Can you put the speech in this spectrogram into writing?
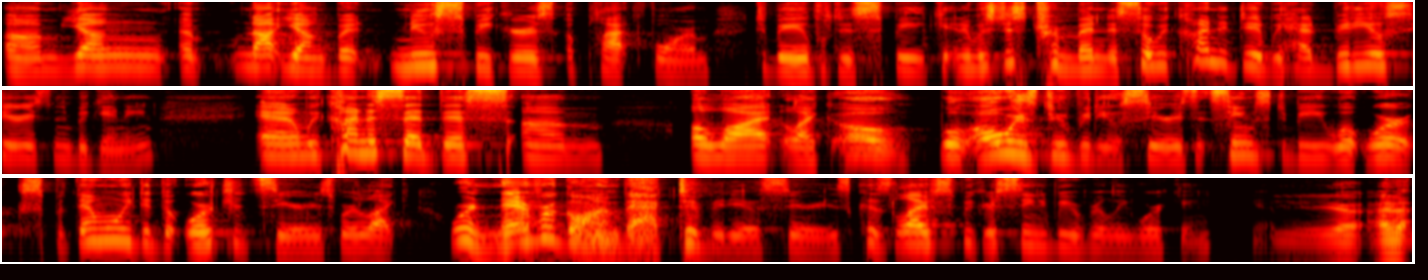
um, young, uh, not young, but new speakers a platform to be able to speak. And it was just tremendous. So we kind of did. We had video series in the beginning, and we kind of said this um, a lot like, oh, we'll always do video series. It seems to be what works. But then when we did the Orchard series, we're like, we're never going back to video series because live speakers seem to be really working. Yeah. Yeah, and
